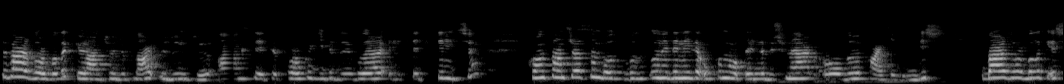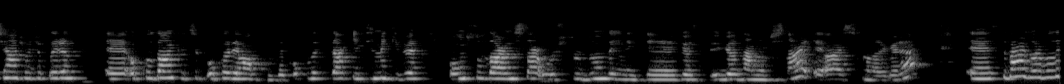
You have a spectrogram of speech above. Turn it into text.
Siber zorbalık gören çocuklar üzüntü, anksiyete, korku gibi duygulara hissettikleri için konsantrasyon boz- bozukluğu nedeniyle okul notlarında düşmeler olduğu fark edilmiş. Siber zorbalık yaşayan çocukların e, okuldan kaçıp okula devamsızlık, okula silah getirme gibi olumsuz davranışlar oluşturduğunu da yine e, göz- gözlemlemişler e, araştırmalara göre. E, siber zorbalık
